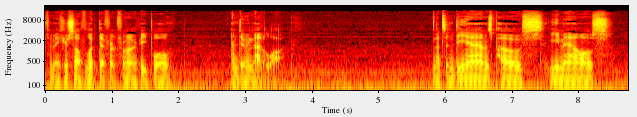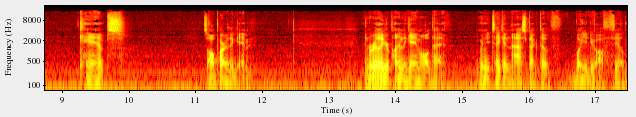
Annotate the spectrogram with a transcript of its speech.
to make yourself look different from other people and doing that a lot. That's in DMs, posts, emails, camps. It's all part of the game. And really, you're playing the game all day when you take in the aspect of what you do off the field.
